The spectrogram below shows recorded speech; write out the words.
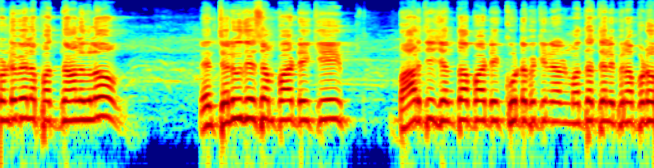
రెండు వేల పద్నాలుగులో నేను తెలుగుదేశం పార్టీకి భారతీయ జనతా పార్టీ కూటమికి నేను మద్దతు తెలిపినప్పుడు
